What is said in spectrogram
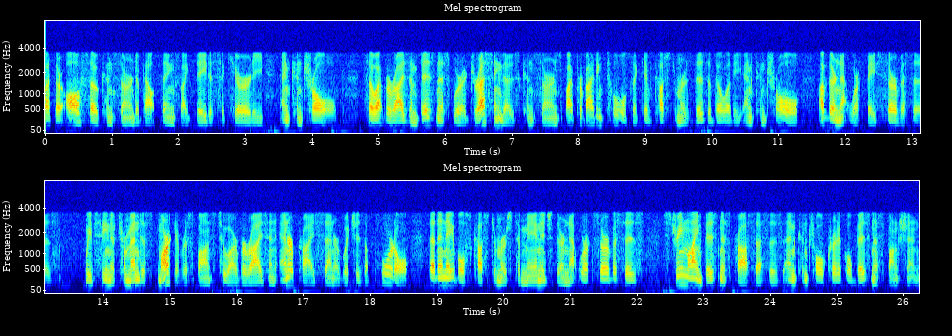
but they're also concerned about things like data security and control. So at Verizon Business, we're addressing those concerns by providing tools that give customers visibility and control of their network based services. We've seen a tremendous market response to our Verizon Enterprise Center, which is a portal that enables customers to manage their network services, streamline business processes, and control critical business functions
